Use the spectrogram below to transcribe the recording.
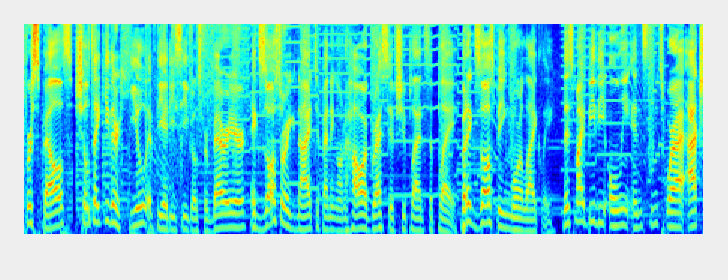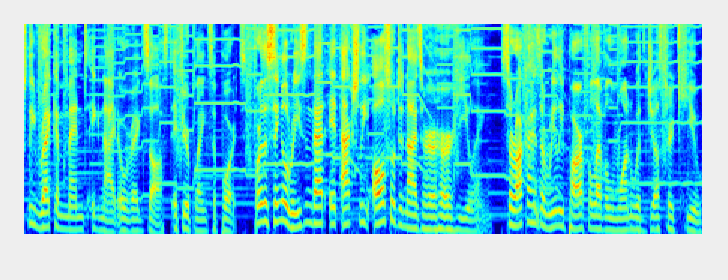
For spells, she'll take either heal if the ADC goes for barrier, exhaust or ignite depending on how aggressive she plans to play, but exhaust being more likely. This might be the only instance where I actually recommend ignite over exhaust if you're playing support, for the single reason that it actually also denies her her healing. Soraka has a really powerful level 1 with just her Q.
